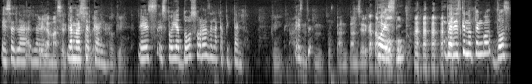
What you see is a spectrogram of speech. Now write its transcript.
esa es la, la- Eh, la más cercana. más Salt Lake. cercana. Ok, es, estoy a dos horas de la capital. ok. Ay, Este- pues tan, tan cerca Pues, tampoco. Pero es que no tengo dos,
